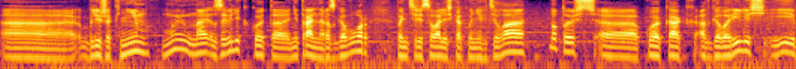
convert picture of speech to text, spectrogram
э, ближе к ним, мы завели какой-то нейтральный разговор, поинтересовались, как у них дела, ну, то есть э, кое-как отговорились и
